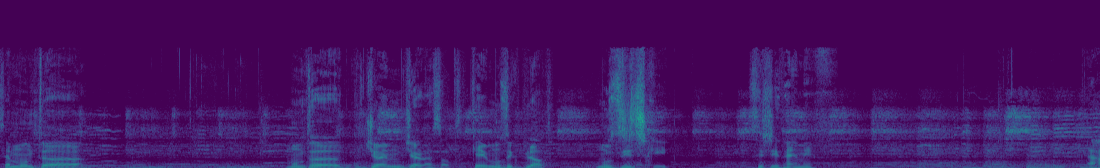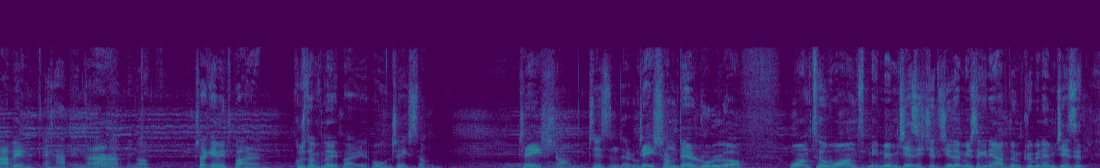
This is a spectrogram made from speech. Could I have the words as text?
Se mund të mund dëgjojmë gjëra sot. Kemi muzikë plot, muziçki, siç i themi. E hapim. E hapim. Ah, po. Ça kemi të parën? Kush do këndojë i pari? U uh, Jason. Jason. Jason Derulo. Jason Derulo. Want to want me. Mirëmëngjesi që të gjithëve, mirë se keni ardhur në klubin e mëngjesit.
